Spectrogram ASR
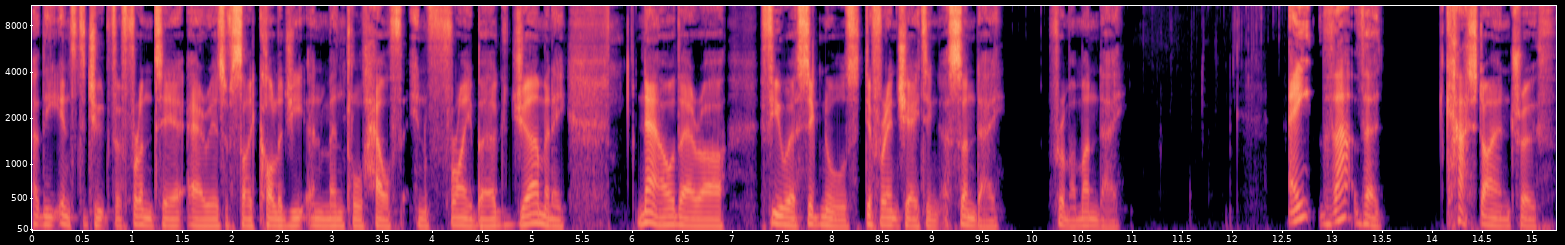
at the Institute for Frontier Areas of Psychology and Mental Health in Freiburg, Germany. Now there are fewer signals differentiating a Sunday from a Monday. Ain't that the cast iron truth?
